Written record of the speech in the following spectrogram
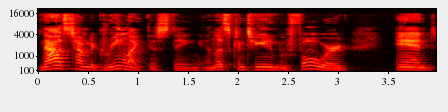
Now it's time to greenlight this thing and let's continue to move forward. And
